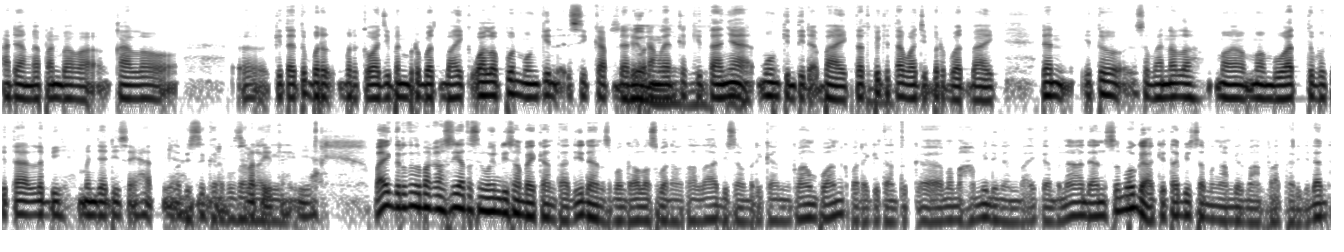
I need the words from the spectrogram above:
ada anggapan bahwa kalau kita itu ber, berkewajiban berbuat baik walaupun mungkin sikap dari orang lain ya. ke kitanya mungkin tidak baik tetapi Hmm. kita wajib berbuat baik dan itu subhanallah me- membuat tubuh kita lebih menjadi sehat ya Lebih segar, Ya, bugar seperti lagi. itu iya Baik, dokter terima kasih atas ilmu yang disampaikan tadi dan semoga Allah Subhanahu wa taala bisa memberikan kemampuan kepada kita untuk eh, memahami dengan baik dan benar dan semoga kita bisa mengambil manfaat darinya dan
